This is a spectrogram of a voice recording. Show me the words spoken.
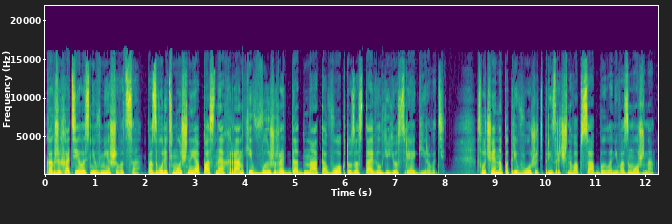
Как же хотелось не вмешиваться, позволить мощной и опасной охранке выжрать до дна того, кто заставил ее среагировать. Случайно потревожить призрачного пса было невозможно —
